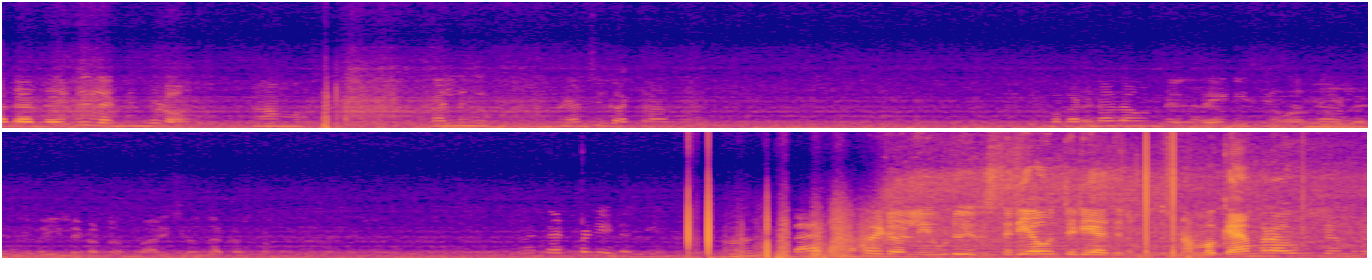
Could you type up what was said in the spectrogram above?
அது அந்த இதுல நின்றுடும் ஆமா. கல்லுங்க நச்சு கட்டுறாங்க. இப்ப கட்டினாதான் உண்டு. ரெய்னி சீசன் வெயில்ல கட்டணும் கஷ்டம். கட் பண்ணிட்டேன் விடு இது சரியாவும் தெரியாது நமக்கு. நம்ம கேமராவும் கேமரா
